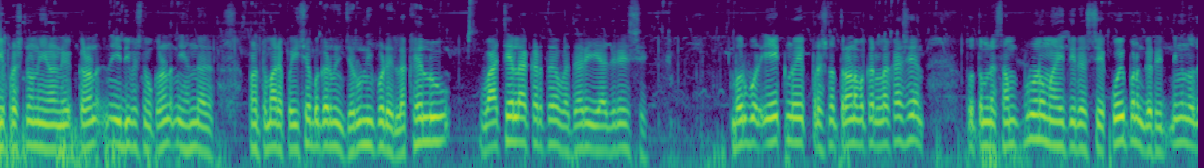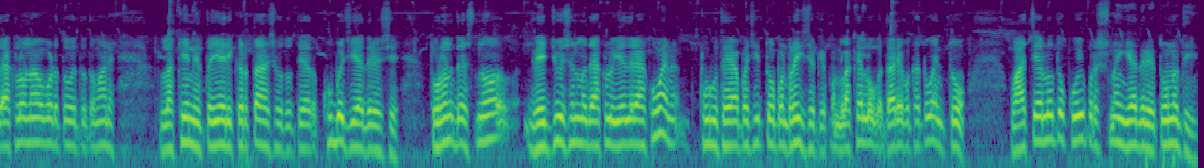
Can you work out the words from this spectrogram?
એ પ્રશ્નોની કર્ણ એ દિવસનો કરણની અંદર. પણ તમારે પૈસા બગાડવાની જરૂર નહીં પડે. લખેલું વાંચેલા કરતાં વધારે યાદ રહેશે. બરાબર, એકનો એક પ્રશ્ન ત્રણ વખત લખાશે તો તમને સંપૂર્ણ માહિતી રહેશે. કોઈ પણ રીતનિંગનો દાખલો ના આવડતો હોય તો તમારે લખીને તૈયારી કરતા હશો તો ત્યારે ખૂબ જ યાદ રહેશે. ધોરણ દસનો ગ્રેજ્યુએશનમાં દાખલો યાદ રાખવો હોય ને, પૂરું થયા પછી તો પણ રહી શકે. પણ લખેલો વધારે વખત હોય ને તો વાંચેલો તો કોઈ પ્રશ્ન યાદ રહેતો નથી.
